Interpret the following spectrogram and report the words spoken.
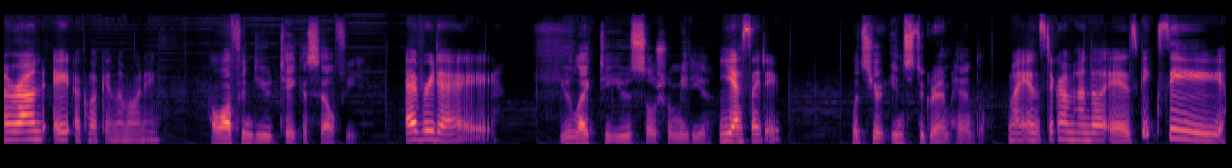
Around 8 o'clock in the morning. How often do you take a selfie? Every day. Do you like to use social media? Yes, I do. What's your Instagram handle? My Instagram handle is fiixii.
